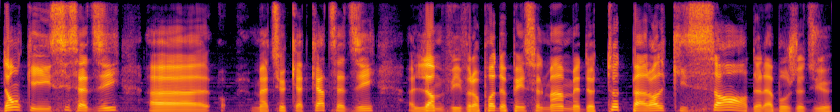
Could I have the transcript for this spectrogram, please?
Donc, ici, ça dit, euh, Matthieu 4.4, ça dit, l'homme vivra pas de pain seulement, mais de toute parole qui sort de la bouche de Dieu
